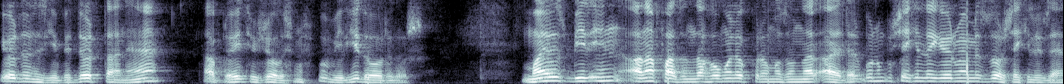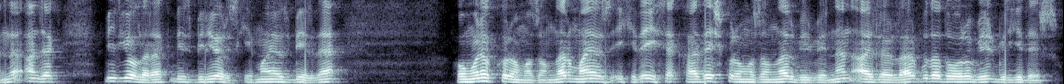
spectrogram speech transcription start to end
Gördüğünüz gibi 4 tane haploid hücre oluşmuş. Bu bilgi doğrudur. Mayoz 1'in ana fazında homolog kromozomlar ayrılır. Bunu bu şekilde görmemiz zor şekil üzerinde. Ancak Bilgi olarak biz biliyoruz ki mayoz 1'de homolog kromozomlar, mayoz 2'de ise kardeş kromozomlar birbirinden ayrılırlar. Bu da doğru bir bilgidir.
